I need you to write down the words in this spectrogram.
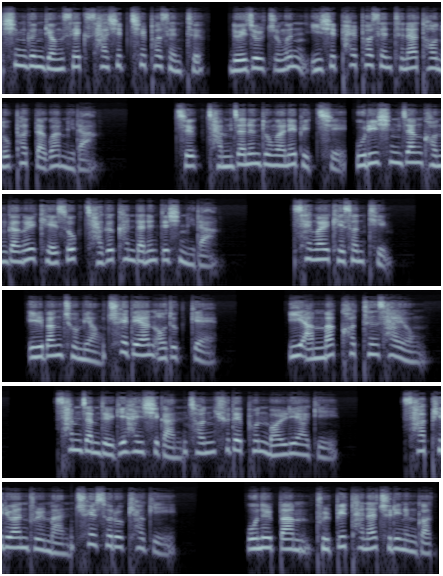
심근경색 47%, 뇌졸중은 28%나 더 높았다고 합니다. 즉, 잠자는 동안의 빛이 우리 심장 건강을 계속 자극한다는 뜻입니다. 생활 개선 팁. 일방 조명 최대한 어둡게. 이 암막 커튼 사용. 3. 잠들기 1시간 전 휴대폰 멀리하기. 4. 필요한 불만 최소로 켜기. 오늘 밤 불빛 하나 줄이는 것.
